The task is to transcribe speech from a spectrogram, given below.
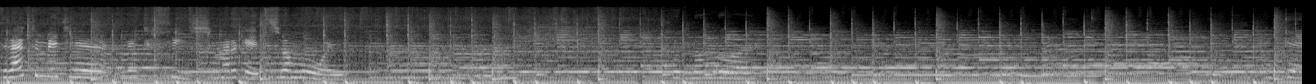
Het ruikt een beetje, een beetje het is wel mooi. Goed, lang. Oké,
